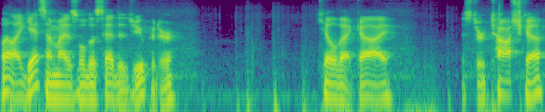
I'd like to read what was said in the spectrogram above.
Well, I guess I might as well just head to Jupiter. Kill that guy. Mr. Toshka.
